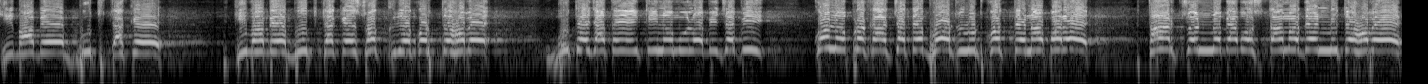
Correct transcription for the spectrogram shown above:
কীভাবে বুথটাকে কীভাবে বুথটাকে সক্রিয় করতে হবে? বুথে যাতে এই তৃণমূল ও বিজেপি কোনো প্রকার যাতে ভোট লুট করতে না পারে, তার জন্য ব্যবস্থা আমাদের নিতে হবে।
